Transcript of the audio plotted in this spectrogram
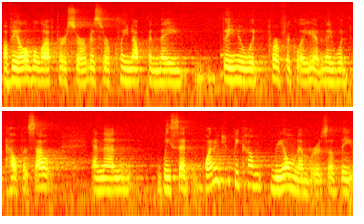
available after a service or clean up and they, they knew it perfectly and they would help us out. And then we said, why don't you become real members of the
